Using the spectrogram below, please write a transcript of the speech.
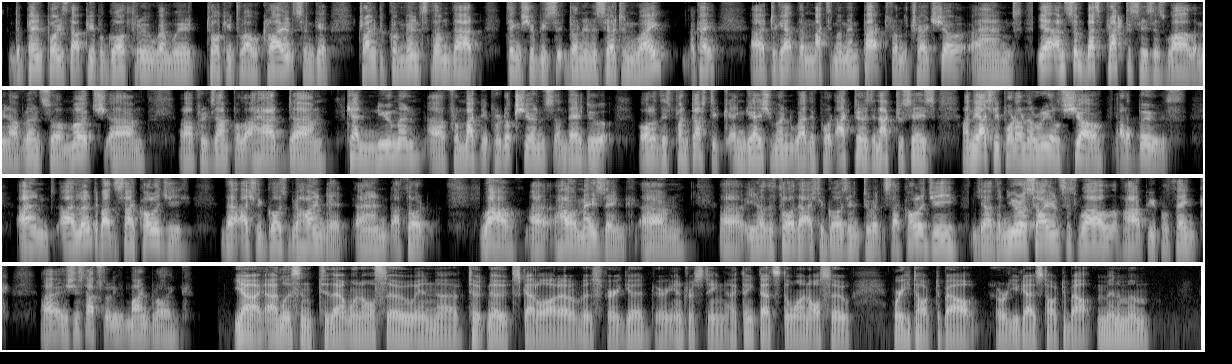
the pain points that people go through when we're talking to our clients and get trying to convince them that things should be done in a certain way. Okay. Uh, to get the maximum impact from the trade show and yeah and some best practices as well i mean i've learned so much um, uh, for example i had um, Ken Newman uh, from Magnet Productions, and they do all of this fantastic engagement where they put actors and actresses, and they actually put on a real show at a booth. And I learned about the psychology that actually goes behind it, and I thought, wow, uh, how amazing! Um, uh, you know, the thought that actually goes into it, psychology, yeah, the neuroscience as well of how people think. Uh, it's just absolutely mind blowing. Yeah, I, I, listened to that one also and uh, took notes. Got a lot out of it. It's very good, very interesting. I think that's the one also where he talked about, or you guys talked about minimum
